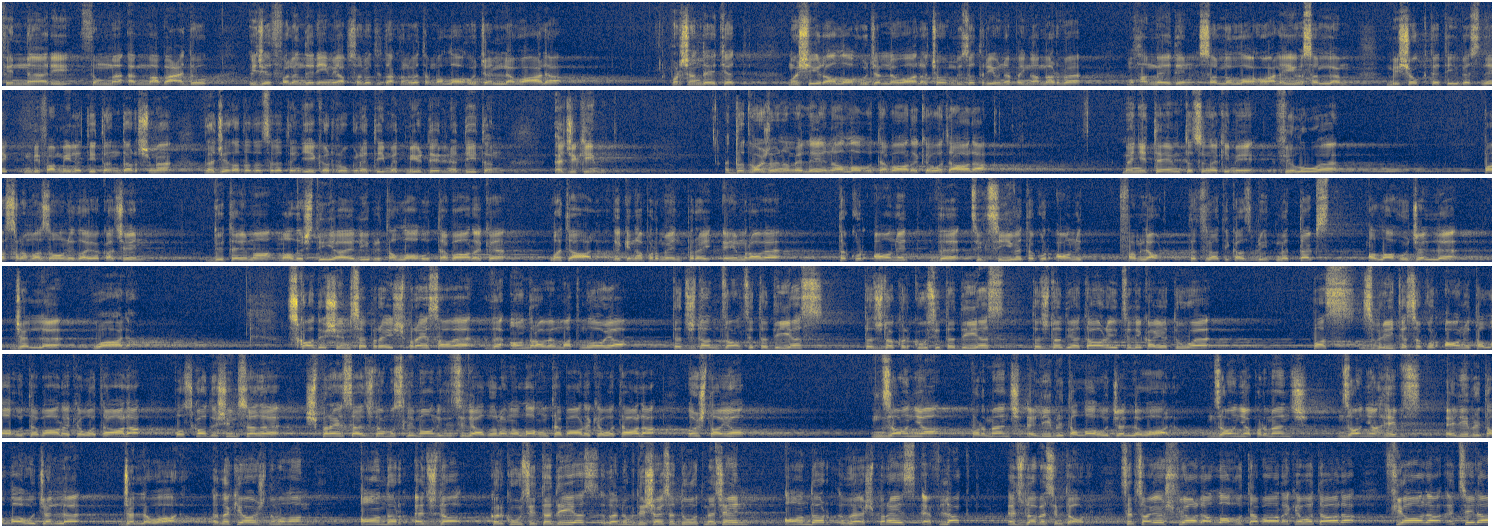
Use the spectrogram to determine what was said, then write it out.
fin nari thumma amma ba'du i gjithë falënderimi absolut i takon vetëm Allahu xhalla wala përshëndetjet mëshira Allahu xhalla wala qoftë mbi zotërinë e pejgamberëve Muhammedin sallallahu alaihi wasallam mbi shokët e tij besnik mbi familjen e tij të ndershme dhe gjithë ata të cilët e ndjekin rrugën e tij me të mirë deri në ditën e gjykimit Do të vazhdojmë me lejen e Allahut te bareke ve teala me një temë të cilën e kemi filluar pas Ramazanit dhe ajo ka qenë dy tema madhështia e librit të Allahut te bareke ve teala dhe kemi përmend prej emrave të Kur'anit dhe cilësive të Kur'anit famlartë, të cilat i ka zbrit me tekst Allahu xhelle xhelle ve ala. S'ka dyshim se prej shpresave dhe ëndrrave më të mëdha të çdo nxënësit të dijes, të çdo kërkuesit të dijes, të çdo dijetari i cili ka jetue pas zbritjes së Kur'anit të Allahut te bareke ve teala, po s'ka dyshim se edhe shpresa e çdo muslimanit i cili adhuron Allahun te bareke ve teala është ajo Nxënia përmendsh e librit Allahu xhalla u ala nxënia përmendsh nxënia hifz e librit Allahu xhalla xhalla u ala edhe kjo është domethënë ëndër e çdo kërkuesi të dijes dhe nuk dyshoj se duhet me qenë ëndër dhe shpresë e flaktë e çdo besimtari sepse ajo është fjala e Allahut te bareke ve teala fjala e cila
